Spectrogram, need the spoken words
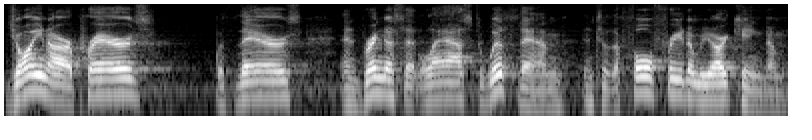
Join our prayers with theirs and bring us at last with them into the full freedom of your kingdom.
